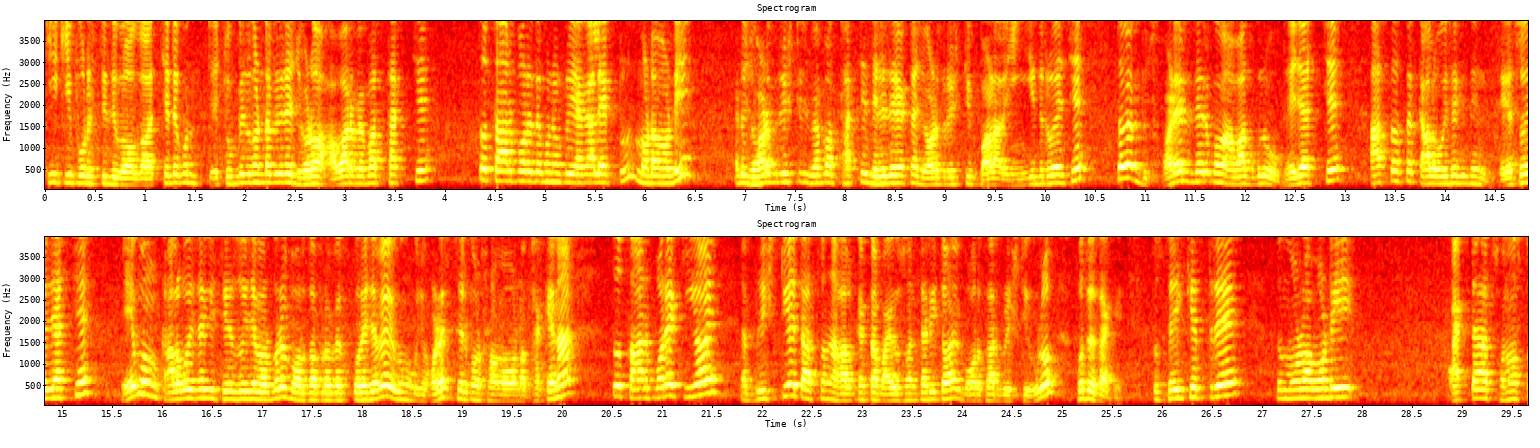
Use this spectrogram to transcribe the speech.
কি কি পরিস্থিতি বদলাচ্ছে দেখুন, চব্বিশ ঘণ্টার ভিতরে ঝোড়ো হাওয়ার ব্যাপার থাকছে। তো তারপরে দেখুন একটু এগালে একটু মোটামুটি একটু ঝড় বৃষ্টির ব্যাপার থাকছে। ধীরে ধীরে একটা ঝড় বৃষ্টি বাড়ার ইঙ্গিত রয়েছে। তবে ঝড়ের সেরকম আওয়াজগুলো উঠে যাচ্ছে। আস্তে আস্তে কালবৈশাখী দিন শেষ হয়ে যাচ্ছে এবং কালবৈশাখী শেষ হয়ে যাওয়ার পরে বর্ষা প্রবেশ করে যাবে এবং ঝড়ের সেরকম সম্ভাবনা থাকে না। তো তারপরে কি হয়? বৃষ্টি হয়, তার সঙ্গে হালকা একটা বায়ু সঞ্চারিত হয়, বর্ষার বৃষ্টিগুলো হতে থাকে। তো সেই ক্ষেত্রে তো মোটামুটি একটা সমস্ত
